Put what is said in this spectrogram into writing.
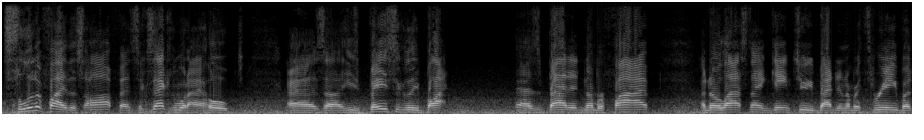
solidify this offense exactly what I hoped. As uh, he's basically bought, has batted number five. I know last night in game two he batted number three, but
